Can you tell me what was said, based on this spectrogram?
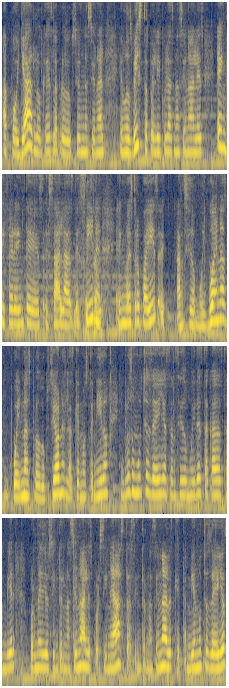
apoyar lo que es la producción nacional. Hemos visto películas nacionales en diferentes eh, salas de cine en nuestro país, eh, han sido muy buenas, buenas producciones las que hemos tenido, incluso muchas de ellas han sido muy destacadas también por medios internacionales, por cineastas internacionales, que también muchos de ellos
